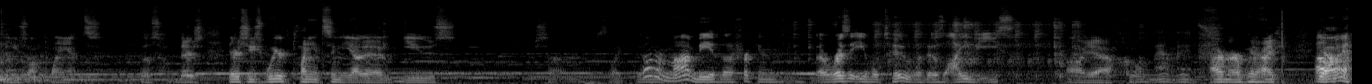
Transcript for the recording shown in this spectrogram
to use on plants. Those there's there's these weird plants and you gotta use or something. It's like That that. remind me of the freaking the Resident Evil 2 with those ivies. Oh yeah. Oh man, man. I remember when I Oh, yeah, man.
